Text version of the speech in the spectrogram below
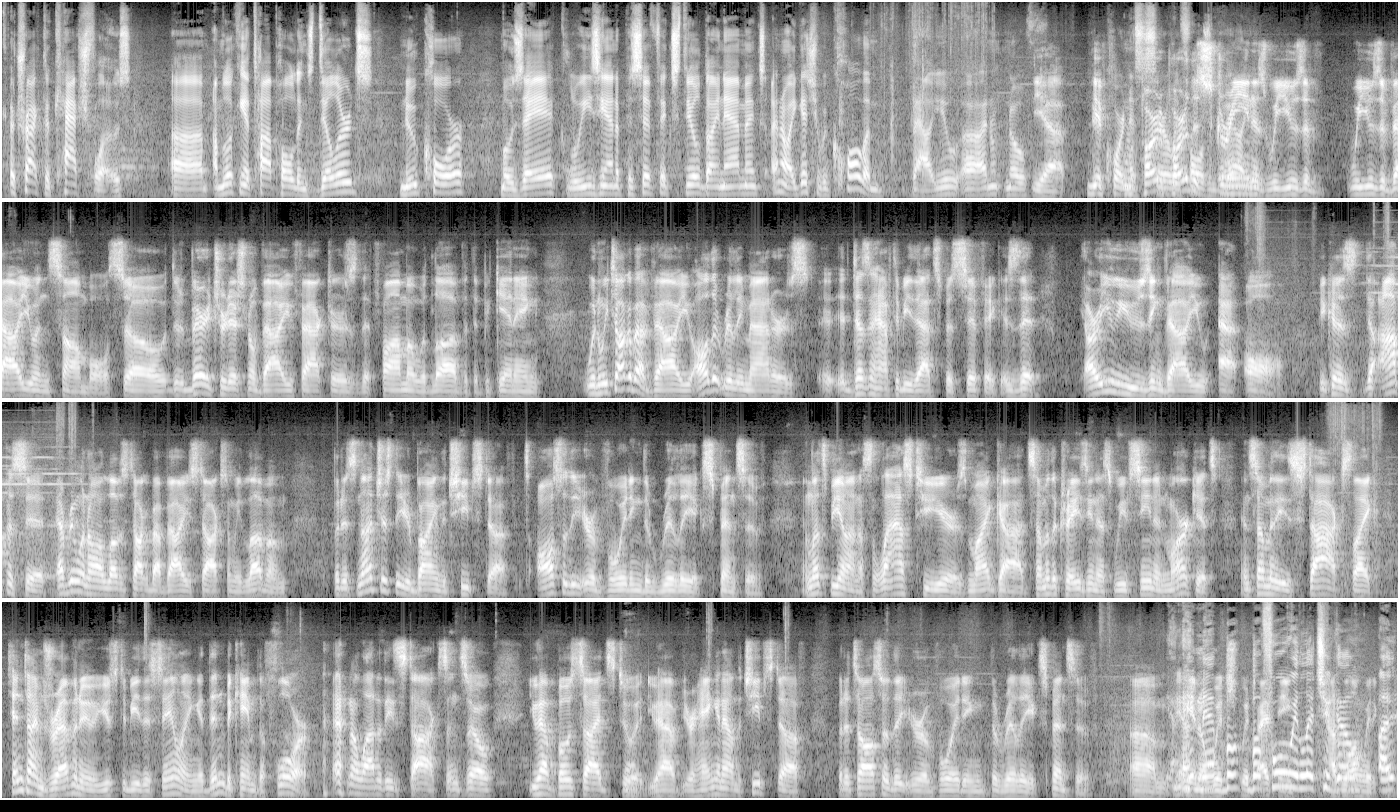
attractive cash flows. Uh, I'm looking at top holdings: Dillard's, Nucor, Mosaic, Louisiana Pacific, Steel Dynamics. I don't know. I guess you would call them value. Uh, I don't know. Yeah. If- part necessarily part of the screen is we use a we use a value ensemble. So the very traditional value factors that Fama would love at the beginning. When we talk about value, all that really matters, it doesn't have to be that specific, is that are you using value at all? Because the opposite, everyone all loves to talk about value stocks and we love them, but it's not just that you're buying the cheap stuff, it's also that you're avoiding the really expensive. And let's be honest, the last two years, my God, some of the craziness we've seen in markets and some of these stocks, like 10 times revenue used to be the ceiling, it then became the floor in a lot of these stocks. And so you have both sides to it. You have you're hanging out in the cheap stuff, but it's also that you're avoiding the really expensive. Um, Hey, you know, Matt, which, which I before we let you go, uh,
